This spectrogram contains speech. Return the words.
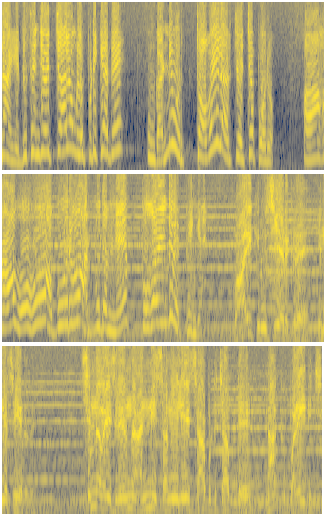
நான் எது செஞ்சு வச்சாலும் உங்களுக்கு பிடிக்காதே. உங்க அண்ணி ஒரு துவையல் அரைச்சு வச்சா போறோம் ஆஹா ஓஹோ அபூர்வம் அற்புதம்னு புகழ்ந்து வைப்பீங்க. வாய்க்கு ருசியா இருக்குது என்ன செய்யறது? சின்ன வயசுல இருந்து அண்ணி சமையலையே சாப்பிட்டு சாப்பிட்டு நாக்கு பழகிடுச்சு.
